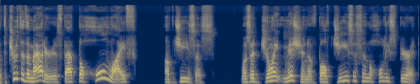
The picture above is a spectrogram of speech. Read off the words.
But the truth of the matter is that the whole life of Jesus was a joint mission of both Jesus and the Holy Spirit.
